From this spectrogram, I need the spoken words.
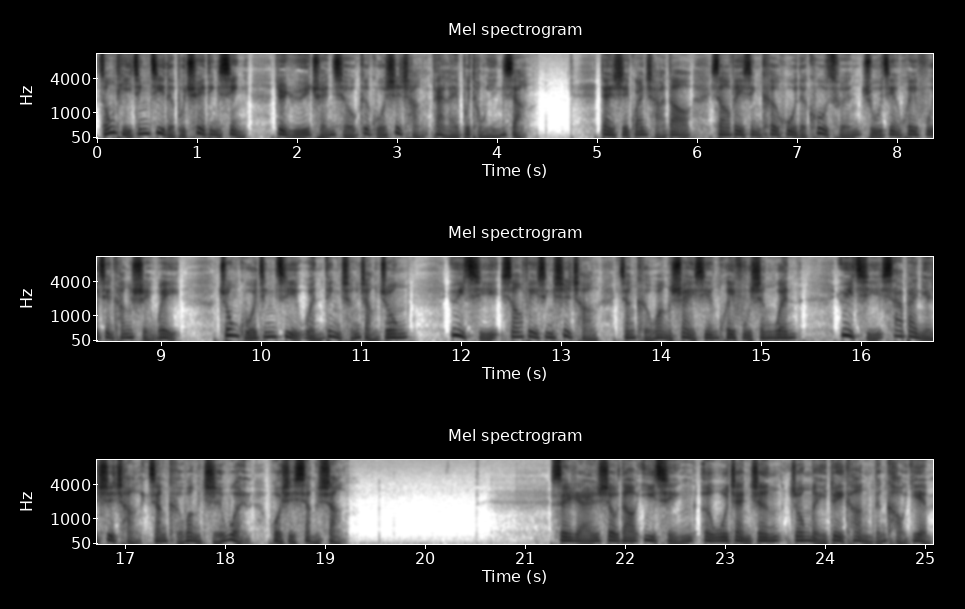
总体经济的不确定性对于全球各国市场带来不同影响。但是观察到消费性客户的库存逐渐恢复健康水位，中国经济稳定成长中，预期消费性市场将可望率先恢复升温，预期下半年市场将可望止稳或是向上。虽然受到疫情、俄乌战争、中美对抗等考验。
